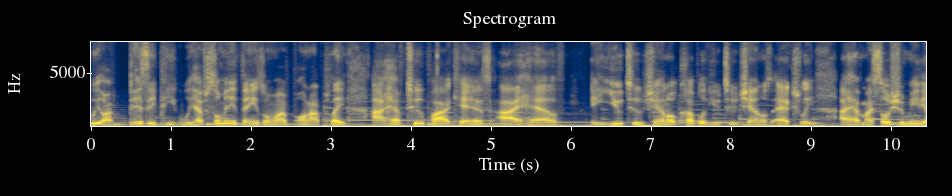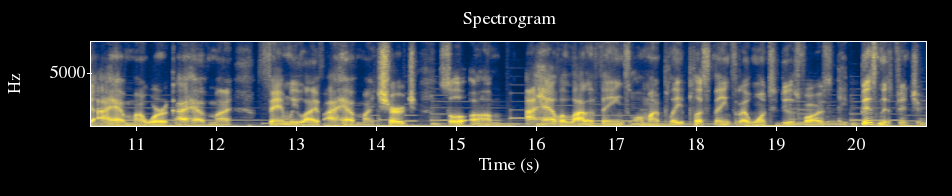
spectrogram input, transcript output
we are busy people. We have so many things on my on our plate. I have two podcasts. I have a YouTube channel, a couple of YouTube channels actually. I have my social media, I have my work, I have my family life, I have my church. So um, I have a lot of things on my plate, plus things that I want to do as far as a business venture.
